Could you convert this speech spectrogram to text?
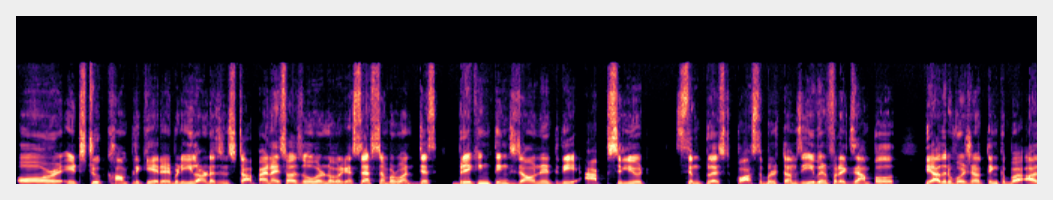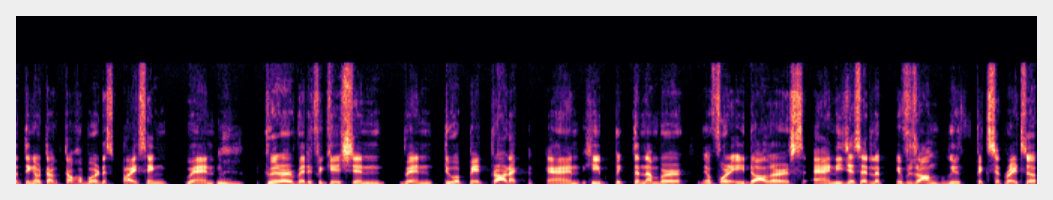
or "It's too complicated." But Elon doesn't stop, and I saw this over and over again. So that's number one. Just breaking things down into the absolute simplest possible terms. Even for example, the other version I think about, other thing I talk, talk about is pricing. When mm-hmm. Twitter verification went to a paid product, and he picked the number you know, for eight dollars, and he just said, "Look, if it's wrong, we'll fix it." Right. So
